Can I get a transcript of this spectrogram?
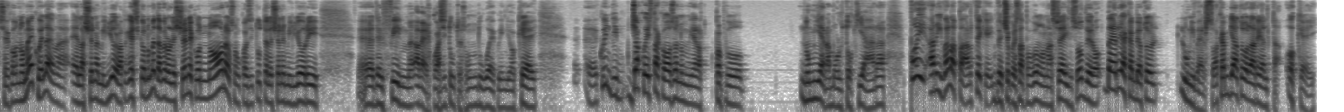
Secondo me quella è, una, è, la scena migliore, perché secondo me davvero le scene con Nora sono quasi tutte le scene migliori eh, del film. Vabbè, quasi tutte, sono due, quindi ok. Eh, quindi già questa cosa non mi era proprio non mi era molto chiara. Poi arriva la parte che invece questa proprio non ha senso, ovvero Barry ha cambiato l'universo, ha cambiato la realtà. Ok.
